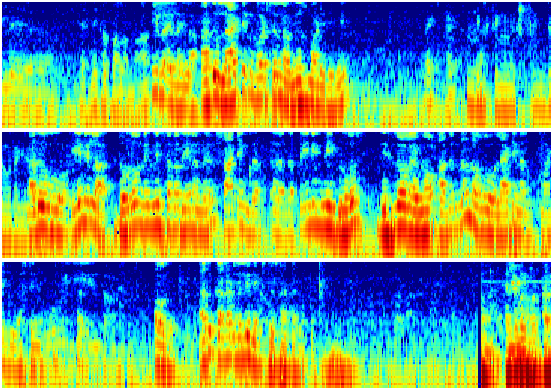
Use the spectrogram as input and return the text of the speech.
ಇಲ್ಲಿ ಟೆಕ್ನಿಕಲ್ ಪ್ರಾಬ್ಲಮ್ ಇಲ್ಲ ಇಲ್ಲ ಇಲ್ಲ. ಅದು ಲ್ಯಾಟಿನ್ ವರ್ಡ್ಸ್ ಅಲ್ಲಿ ನಾವು ಯೂಸ್ ಮಾಡಿದೀವಿ. ಅದು ಏನಿಲ್ಲ ಡೊಲೋನಿಮಿಸ್ ಅನ್ನೋದು ಏನಂದ್ರೆ starting the pain in me grows this is all I know ಅದನ್ನ ನಾವು ಲ್ಯಾಟಿನ್ ಅಲ್ಲಿ ಮಾಡಿದೀವಿ ಅಷ್ಟೇನೆ ಹೌದು. ಅದು ಕನ್ನಡದಲ್ಲಿ ನೆಕ್ಸ್ಟ್ ಸ್ಟಾರ್ಟ್ ಆಗುತ್ತೆ. ಎಲ್ಲರಿಗೂ ನಮಸ್ಕಾರ.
